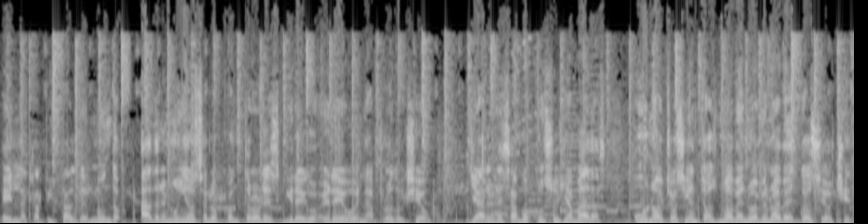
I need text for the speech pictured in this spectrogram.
en la capital del mundo. Adrián Muñoz en los controles, Grego Hereo en la producción. Ya regresamos con sus llamadas. 1-800-999-1280.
